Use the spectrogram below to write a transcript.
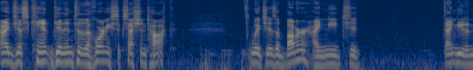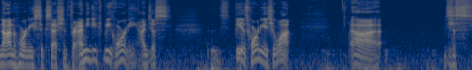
I just can't get into the horny Succession talk, which is a bummer. I need to. I need a non-horny Succession for. I mean, you can be horny. I just be as horny as you want. Uh, just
